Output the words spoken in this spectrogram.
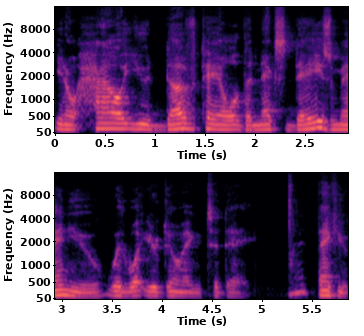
you know how you dovetail the next day's menu with what you're doing today. Thank you.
